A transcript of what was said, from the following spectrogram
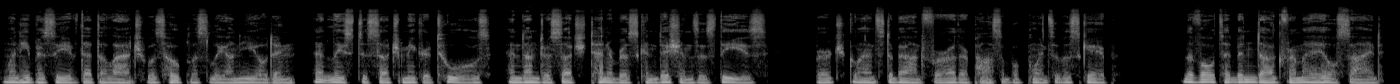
When he perceived that the latch was hopelessly unyielding, at least to such meager tools, and under such tenebrous conditions as these, Birch glanced about for other possible points of escape. The vault had been dug from a hillside,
